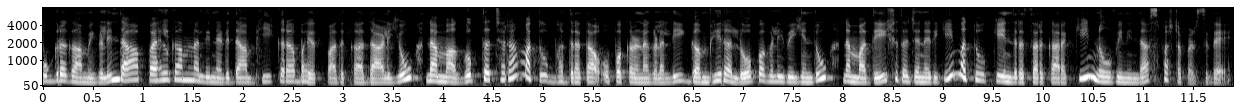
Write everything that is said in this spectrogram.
ಉಗ್ರಗಾಮಿಗಳಿಂದ ಪಹಲ್ಗಾಮ್ನಲ್ಲಿ ನಡೆದ ಭೀಕರ ಭಯೋತ್ಪಾದಕ ದಾಳಿಯು ನಮ್ಮ ಗುಪ್ತಚರ ಮತ್ತು ಭದ್ರತಾ ಉಪಕರಣಗಳಲ್ಲಿ ಗಂಭೀರ ಲೋಪಗಳಿವೆ ಎಂದು ನಮ್ಮ ದೇಶದ ಜನರಿಗೆ ಮತ್ತು ಕೇಂದ್ರ ಸರ್ಕಾರಕ್ಕೆ ನೋವಿನಿಂದ ಸ್ಪಷ್ಟಪಡಿಸಿದೆ.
